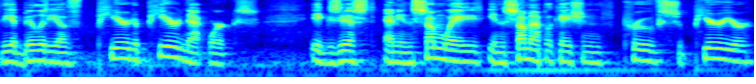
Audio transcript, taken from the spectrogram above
the ability of peer to peer networks exist and in some way, in some applications, prove superior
